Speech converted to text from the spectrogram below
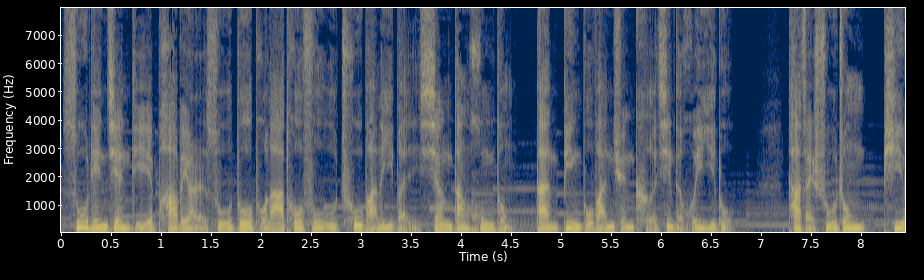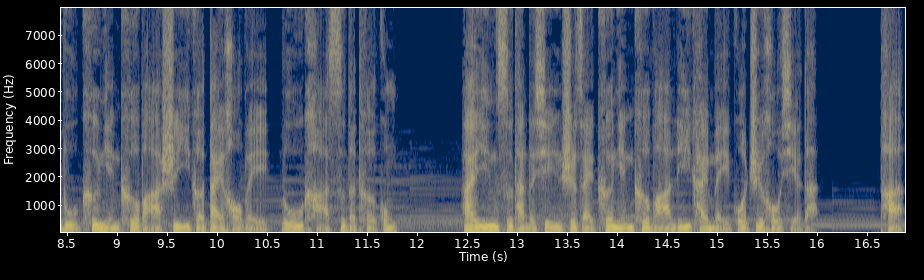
苏联间谍帕维尔·苏多普拉托夫出版了一本相当轰动但并不完全可信的回忆录。他在书中披露科年科娃是一个代号为卢卡斯的特工。爱因斯坦的信是在科年科娃离开美国之后写的。他。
